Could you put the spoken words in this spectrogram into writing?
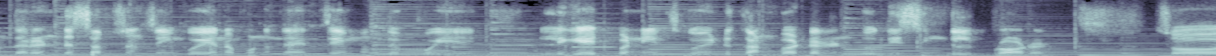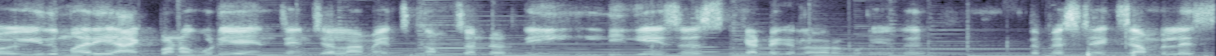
அந்த ரெண்டு சப்ஸ்டன்ஸையும் போய் என்ன பண்ணும்? இந்த என்சைம் வந்து போய் லிகேட் பண்ணி it's going to converted into the single product so இது மாதிரி ஆக்ட் பண்ணக்கூடிய என்சைம்ஸ் எல்லாமே it's comes under the ligases கேட்டகரியில் வரக்கூடியது. The best example is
